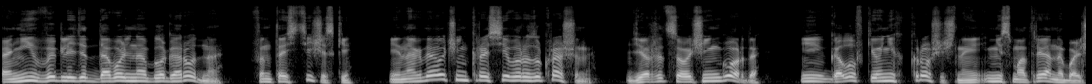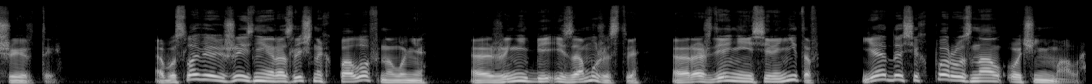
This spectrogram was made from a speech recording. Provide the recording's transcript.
Они выглядят довольно благородно, фантастически, иногда очень красиво разукрашены, держатся очень гордо, и головки у них крошечные, несмотря на большие рты. Об условиях жизни различных полов на Луне, о женитьбе и замужестве, о рождении селенитов я до сих пор узнал очень мало.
